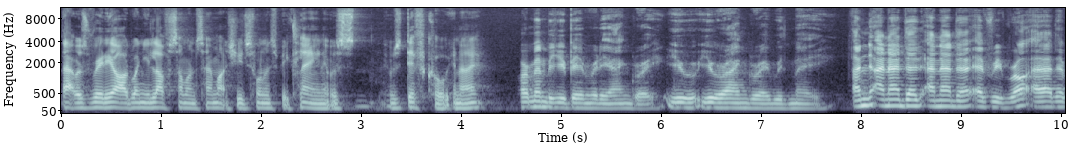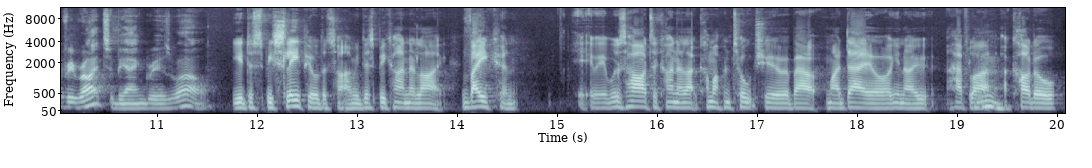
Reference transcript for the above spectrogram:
that was really hard. When you love someone so much, you just want them to be clean. It was, it was difficult, you know. I remember you being really angry. You you were angry with me, and and had and had every right had every right to be angry as well. You'd just be sleepy all the time. You'd just be kind of like vacant. It, it was hard to kind of like come up and talk to you about my day, or you know, have like mm. a cuddle.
